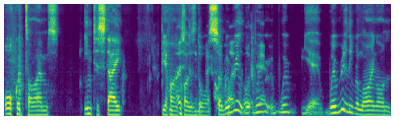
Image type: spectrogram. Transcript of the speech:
awkward times, interstate, behind Most closed doors. So we're really, doors, we're, yeah. we're, we're yeah, we're really relying on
